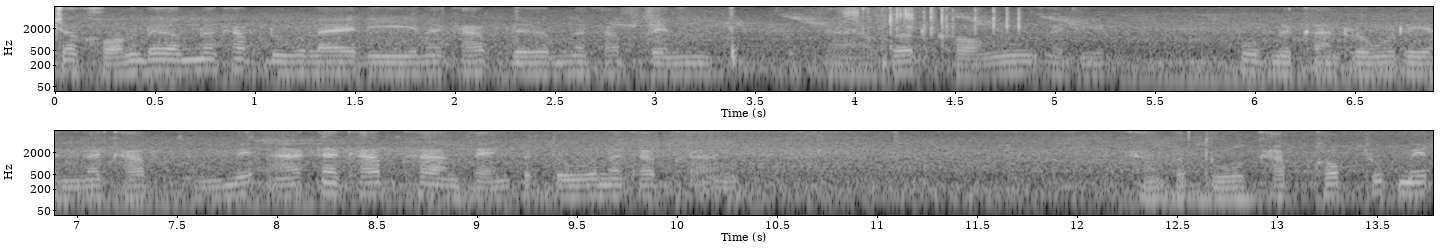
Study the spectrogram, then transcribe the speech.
เจ้าของเดิมนะครับดูแลดีนะครับ เดิมนะครับเป็นรถของอดีต ผู้อำนวยการโรงเรียนนะครับเม็ดอาร์คนะครับ ข้างแผงประตูนะครับข้างข้างประตูครับครบทุกเม็ด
